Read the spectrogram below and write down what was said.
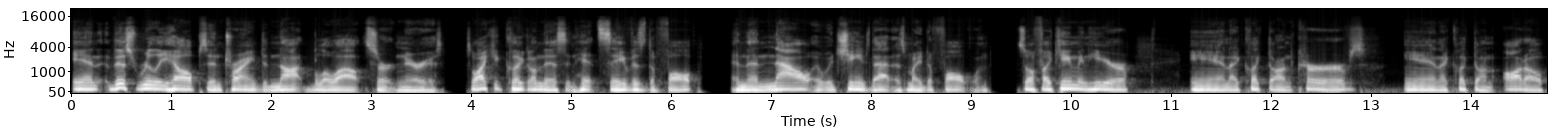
And this really helps in trying to not blow out certain areas. So I could click on this and hit save as default. And then now it would change that as my default one. So if I came in here and I clicked on curves and I clicked on auto,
